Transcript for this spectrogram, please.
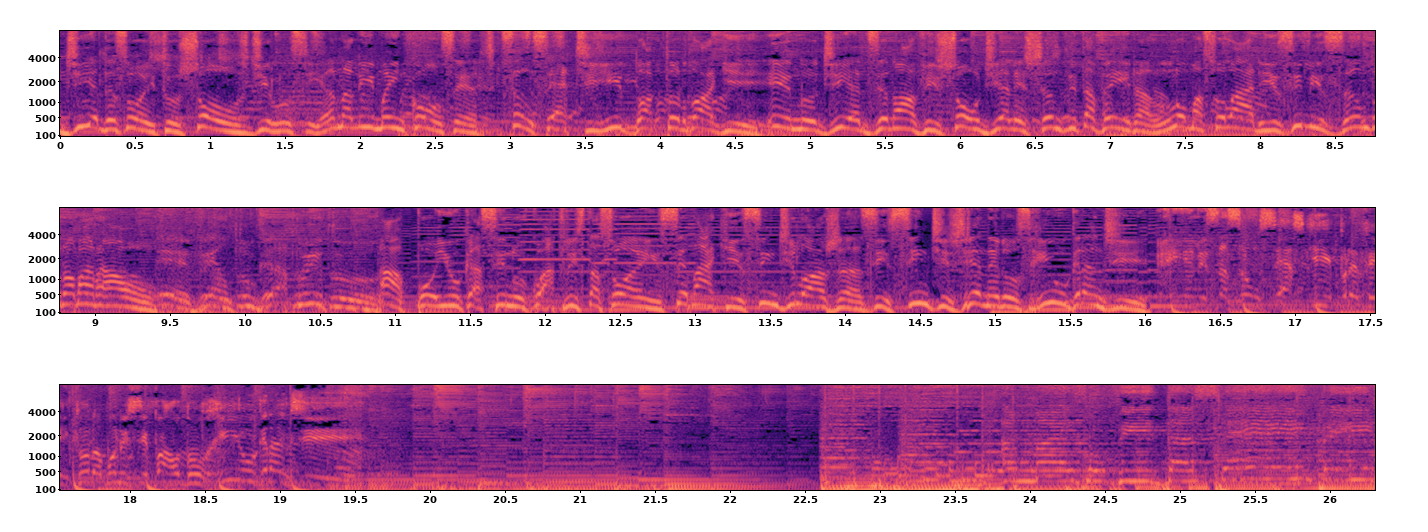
Dia 18, shows de Luciana Lima em concert, Sunset e Dr. Dog. E no dia 19, show de Alexandre Taveira, Loma Solares e Lisandro Amaral. Evento gratuito. Apoio Cassino Quatro Estações, Senac, Cindy Lojas e Cindy Gêneros Rio Grande. Realização Sesc Prefeitura Municipal do Rio Grande. Mais ouvida sempre,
